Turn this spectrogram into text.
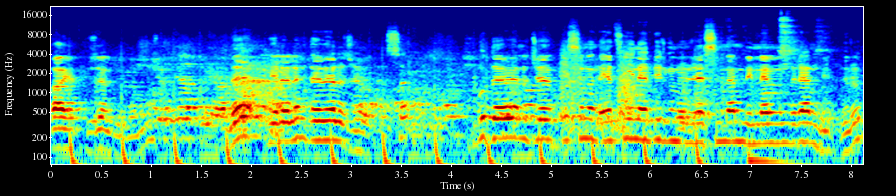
gayet güzel bir ürünümüz. Ve gelelim develi cıvıklısı. Bu develi cıvıklısının eti yine bir gün öncesinden dinlendiren bir ürün.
